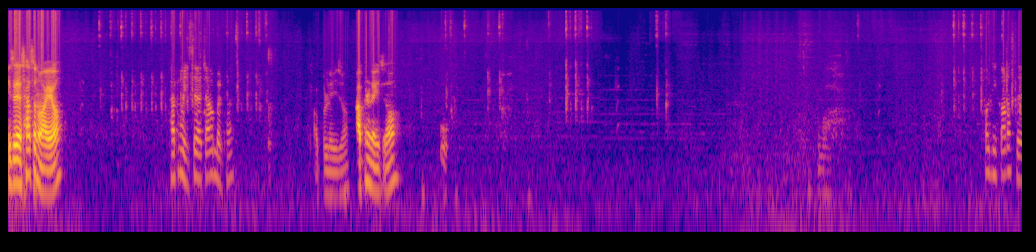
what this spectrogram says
이제 사선 와요. 발판 있어요. 작은 발판. 아 플레이저. 아플레이저. 파운틴 깔았어요.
